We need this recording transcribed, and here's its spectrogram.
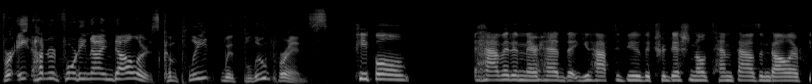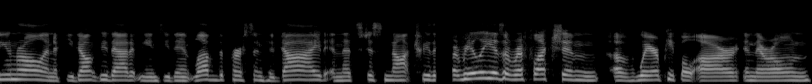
for $849, complete with blueprints. People have it in their head that you have to do the traditional $10,000 funeral. And if you don't do that, it means you didn't love the person who died. And that's just not true. It really is a reflection of where people are in their own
